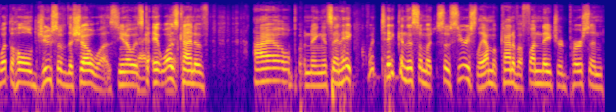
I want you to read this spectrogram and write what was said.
what the whole juice of the show was. You know, it's Right, it was right. kind of eye opening and saying, "Hey, quit taking this so much so seriously." I'm a kind of a fun natured person,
